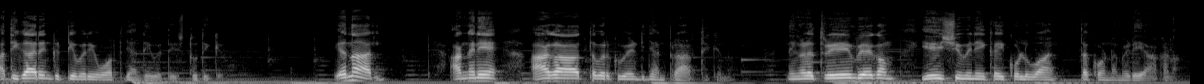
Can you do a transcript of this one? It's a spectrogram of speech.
അധികാരം കിട്ടിയവരെ ഓർത്ത് ഞാൻ ദൈവത്തെ സ്തുതിക്കുന്നു. എന്നാൽ അങ്ങനെ ആകാത്തവർക്ക് വേണ്ടി ഞാൻ പ്രാർത്ഥിക്കുന്നു. നിങ്ങൾ എത്രയും വേഗം യേശുവിനെ കൈക്കൊള്ളുവാൻ തക്കവണ്ണം ഇടയാകണം.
